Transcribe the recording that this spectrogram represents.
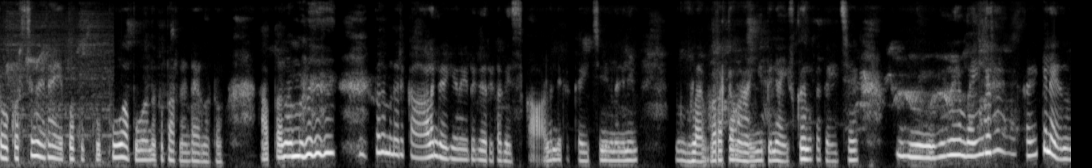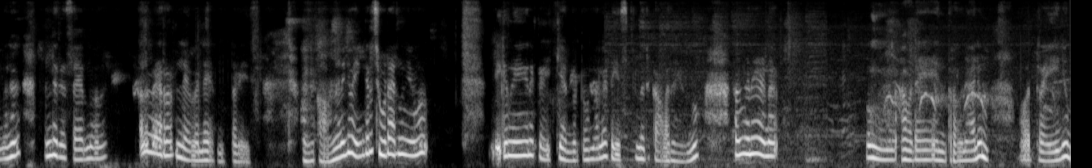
അപ്പോൾ കുറച്ച് നേരമായപ്പോൾ കുക്കു പോവാ പോവാന്നൊക്കെ പറഞ്ഞിട്ടുണ്ടായിരുന്നു കേട്ടോ. അപ്പോൾ നമ്മൾ ഇപ്പോൾ നമ്മളൊരു കാളം കഴിക്കാനായിട്ട് കയറിയിട്ടോ ഗൈസ് കാളനൊക്കെ കഴിച്ച് ഞങ്ങളിങ്ങനെ ഫ്ലവറൊക്കെ വാങ്ങി പിന്നെ ഐസ്ക്രീം ഒക്കെ കഴിച്ച് ഭയങ്കര കഴിക്കലായിരുന്നു നല്ല നല്ല രസമായിരുന്നു അത്. അത് വേറൊരു ലെവലായിരുന്നു കേട്ടോ ഗൈസ് അങ്ങനെ കാളനാണെങ്കിൽ ഭയങ്കര ചൂടായിരുന്നു. ഞങ്ങൾ ഇങ്ങനെ കഴിക്കാൻ കേട്ടോ. നല്ല ടേസ്റ്റുള്ളൊരു കാളനായിരുന്നു. അങ്ങനെയാണ് അവിടെ യന്ത്രവനാലും ട്രെയിനും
